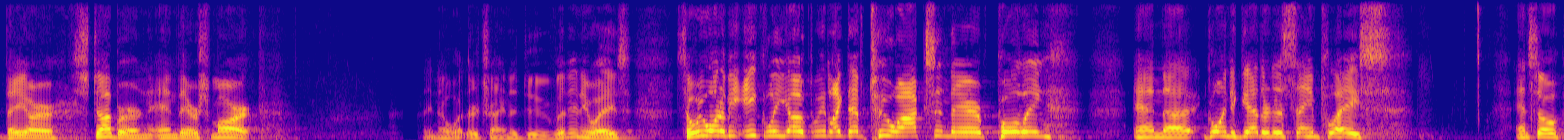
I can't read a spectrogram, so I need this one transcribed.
they are stubborn and they're smart. They know what they're trying to do. But, anyways, so we want to be equally yoked. We'd like to have two oxen there pulling and uh, going together to the same place. And so,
